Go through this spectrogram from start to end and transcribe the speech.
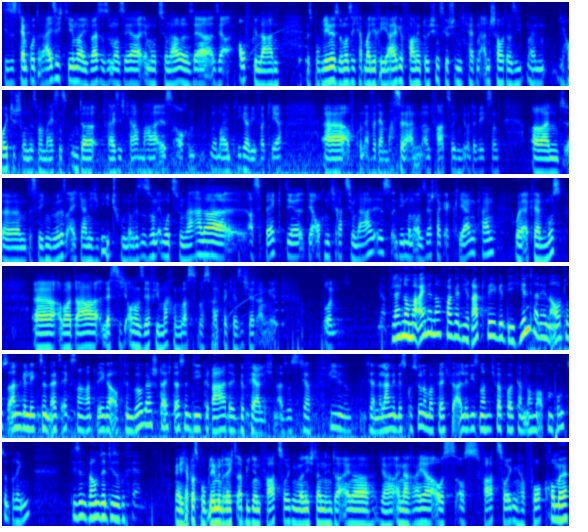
dieses Tempo 30-Thema, ich weiß, es ist immer sehr emotional oder sehr, sehr aufgeladen. Das Problem ist, wenn man sich halt mal die real gefahrenen Durchschnittsgeschwindigkeiten anschaut, da sieht man heute schon, dass man meistens unter 30 km/h ist, auch im normalen Pkw-Verkehr, äh, aufgrund einfach der Masse an, an, Fahrzeugen, die unterwegs sind. Und äh, deswegen würde es eigentlich gar nicht wehtun. Aber das ist so ein emotionaler Aspekt, der, der auch nicht rational ist, in dem man auch sehr stark erklären kann oder erklären muss. Äh, aber da lässt sich auch noch sehr viel machen, was, was Radverkehrssicherheit angeht. Und ja, vielleicht noch mal eine Nachfrage. Die Radwege, die hinter den Autos angelegt sind als extra Radwege auf dem Bürgersteig, das sind die gerade gefährlichen. Also es ist ja viel, ist ja eine lange Diskussion, aber vielleicht für alle, die es noch nicht verfolgt haben, noch mal auf den Punkt zu bringen. Die sind, warum sind die so gefährlich? Ja, ich habe das Problem mit rechtsabbiegenden Fahrzeugen, weil ich dann hinter einer, ja, einer Reihe aus, aus Fahrzeugen hervorkomme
